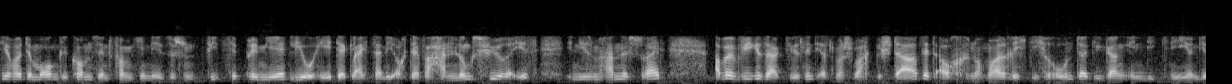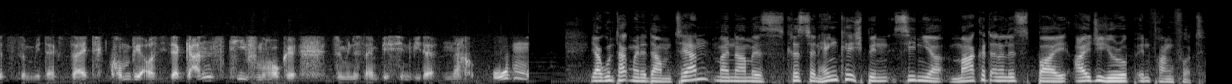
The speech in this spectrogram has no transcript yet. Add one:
die heute Morgen gekommen sind vom chinesischen Vizepremier Liu He, der gleichzeitig auch der Verhandlungsführer ist in diesem Handelsstreit. Aber wie gesagt, wir sind erstmal schwach gestartet, auch nochmal richtig runtergegangen in die Knie und jetzt zur Mittagszeit kommen wir aus dieser ganz tiefen Hocke zumindest ein bisschen wieder nach oben. Ja, guten Tag, meine Damen und Herren. Mein Name ist Christian Henke. Ich bin Senior Market Analyst bei IG Europe in Frankfurt.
